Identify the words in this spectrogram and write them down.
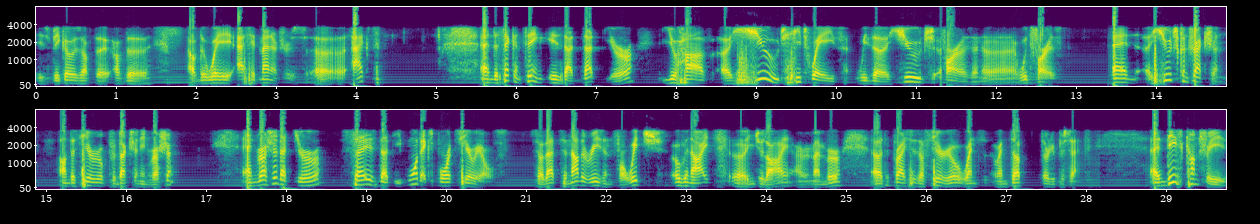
It's because of the, of the, of the way asset managers uh, act. And the second thing is that that year, you have a huge heat wave with a huge fires and uh, wood fires, and a huge contraction on the cereal production in Russia. And Russia that year says that it won't export cereals. So that's another reason for which overnight uh, in July, I remember, uh, the prices of cereal went went up 30%. And these countries,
